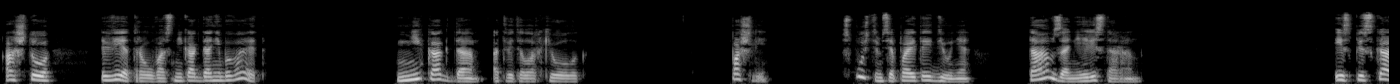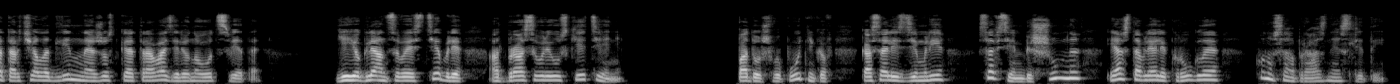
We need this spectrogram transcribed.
«А что, ветра у вас никогда не бывает?» «Никогда», — ответил археолог. «Пошли. Спустимся по этой дюне. Там за ней ресторан». Из песка торчала длинная жесткая трава зеленого цвета. Ее глянцевые стебли отбрасывали узкие тени. Подошвы путников касались земли совсем бесшумно и оставляли круглые, конусообразные следы.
